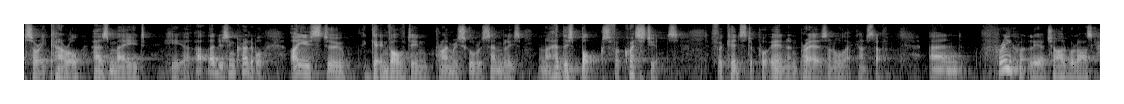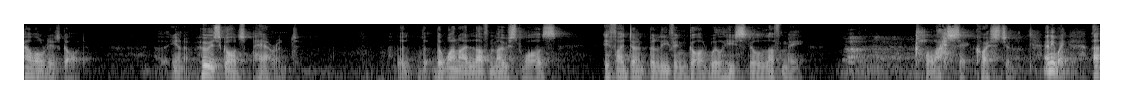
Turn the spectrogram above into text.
sorry, Carol has made here. Uh, that is incredible. I used to get involved in primary school assemblies, and I had this box for questions for kids to put in and prayers and all that kind of stuff. And frequently a child would ask, How old is God? Uh, you know, who is God's parent? The, the, one I loved most was, If I don't believe in God, will he still love me? Classic question. Anyway, uh,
